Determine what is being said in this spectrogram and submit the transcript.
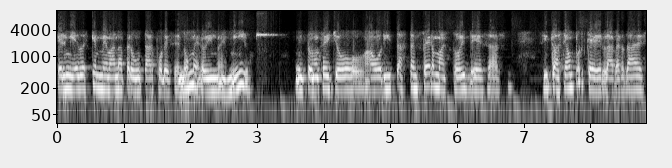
el miedo es que me van a preguntar por ese número y no es mío. Entonces yo ahorita hasta enferma estoy de esa situación porque la verdad es,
